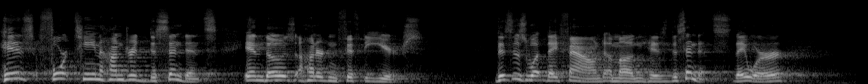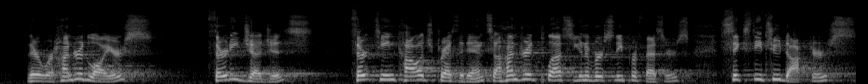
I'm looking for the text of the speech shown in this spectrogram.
his 1,400 descendants in those 150 years. This is what they found among his descendants. They were, there were 100 lawyers, 30 judges, 13 college presidents, 100 plus university professors, 62 doctors,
